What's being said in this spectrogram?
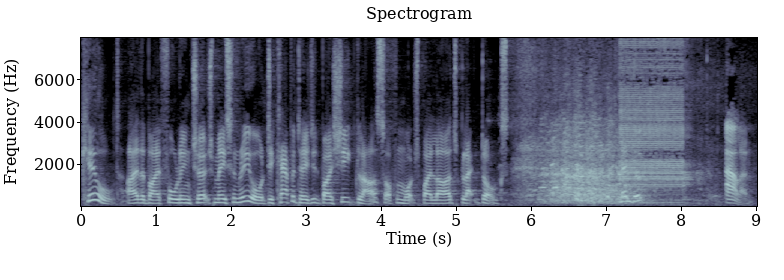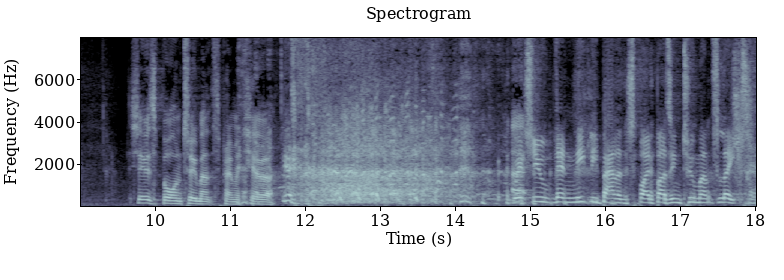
killed, either by falling church masonry or decapitated by sheet glass, often watched by large black dogs. Member- Alan. She was born two months premature. which you then neatly balanced by buzzing two months late.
